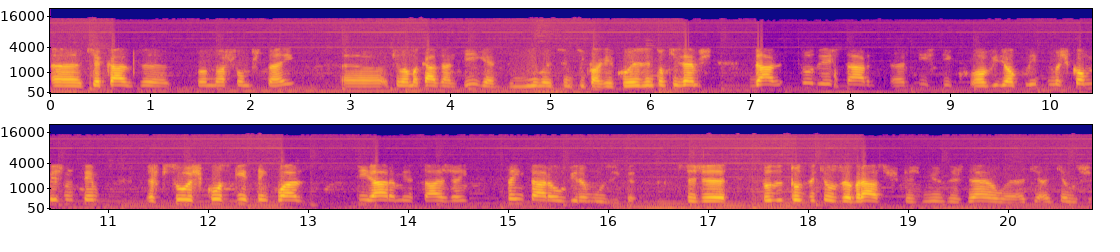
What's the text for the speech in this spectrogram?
uh, que a casa onde nós fomos tem. Uh, aquilo é uma casa antiga, é de 1800 e qualquer coisa, então quisemos dar todo este ar artístico ao videoclipe, mas que ao mesmo tempo as pessoas conseguissem quase tirar a mensagem sem estar a ouvir a música. Ou seja, todo, todos aqueles abraços que as miúdas dão, aqueles,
